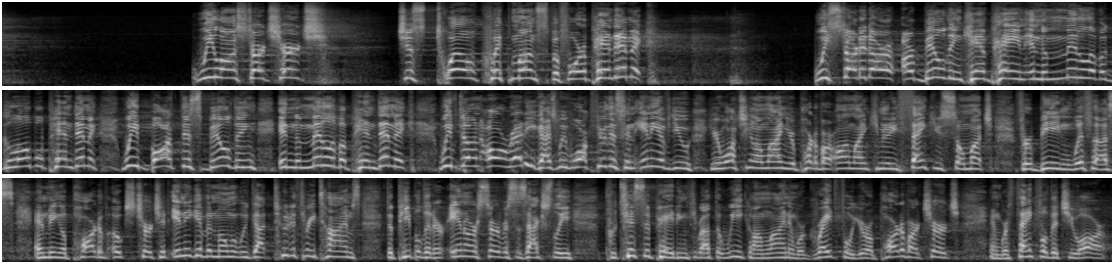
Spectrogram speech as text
We launched our church just 12 quick months before a pandemic. We started our, our building campaign in the middle of a global pandemic. We bought this building in the middle of a pandemic. We've done already, guys, we've walked through this, and any of you, you're watching online, you're part of our online community. Thank you so much for being with us and being a part of Oaks Church. At any given moment, we've got two to three times the people that are in our services actually participating throughout the week online, and we're grateful you're a part of our church, and we're thankful that you are.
